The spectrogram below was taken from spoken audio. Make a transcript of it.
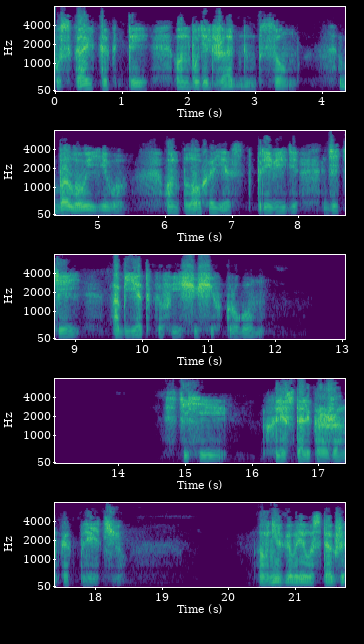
Пускай, как ты, он будет жадным псом. Балуй его, он плохо ест при виде детей, объедков, ищущих кругом. Стихи хлестали горожан, как плетью. В них говорилось также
